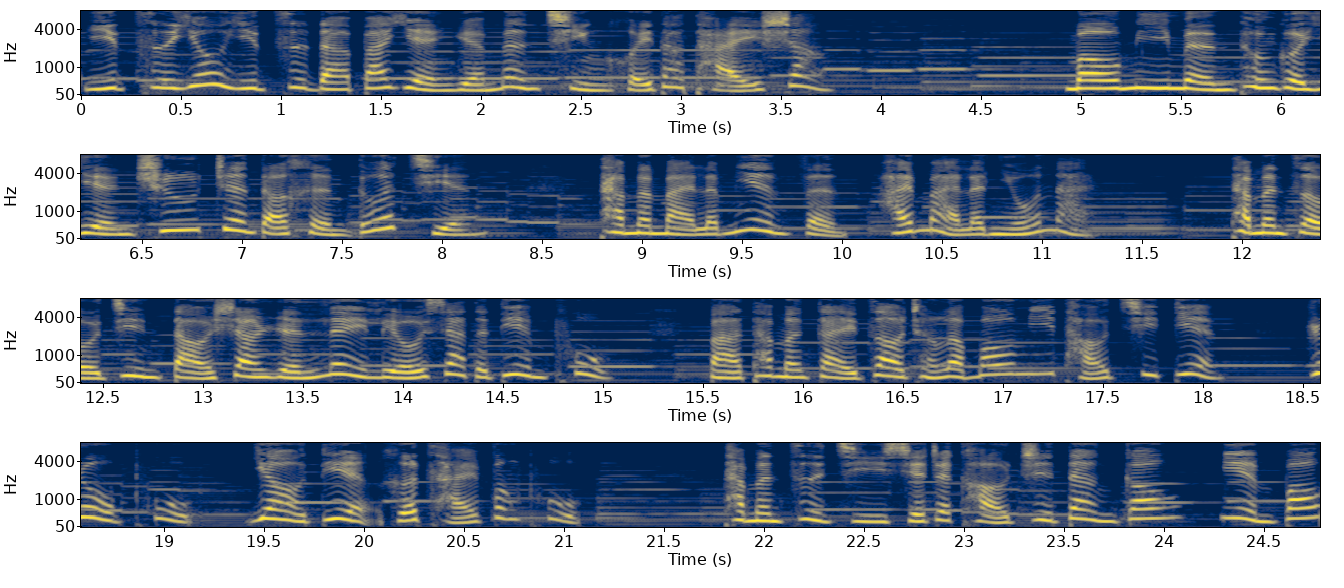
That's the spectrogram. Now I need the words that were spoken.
一次又一次的把演员们请回到台上。猫咪们通过演出赚到很多钱，他们买了面粉，还买了牛奶。他们走进岛上人类留下的店铺，把它们改造成了猫咪淘气店、肉铺、药店和裁缝铺。他们自己学着烤制蛋糕、面包，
